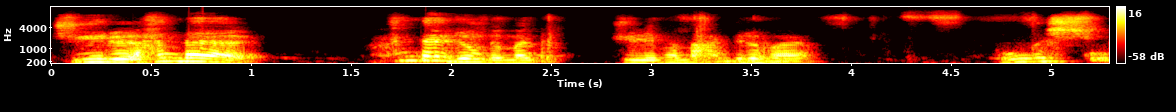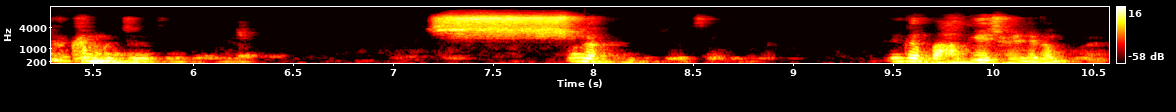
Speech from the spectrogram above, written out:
주일을 한 달, 한 달 정도만 주일립하면 안 들어가요. 뭔가 심각한 문제가 생겨요. 심각한 문제가 생겨요. 그러니까 마귀의 전략은 뭐예요?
